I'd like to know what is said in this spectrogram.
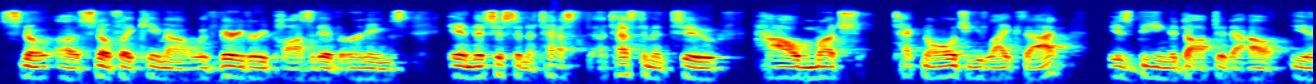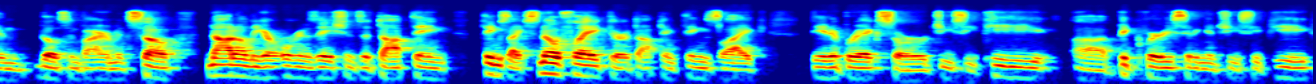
Snow, uh, Snowflake came out with very, very positive earnings. And that's just an attest, a testament to how much technology like that is being adopted out in those environments. So not only are organizations adopting things like Snowflake, they're adopting things like Databricks or GCP, uh, BigQuery sitting in GCP,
